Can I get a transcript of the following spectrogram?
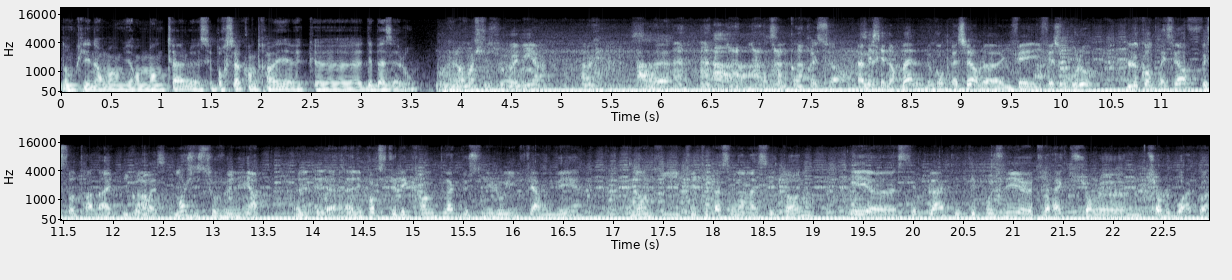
Donc les normes environnementales, c'est pour ça qu'on travaille avec euh, des bases à l'eau. Alors moi je suis souvenir. Ah, ouais. ah, ah c'est le compresseur. Ah mais c'est normal, le compresseur il, fait, il fait son boulot. Le compresseur fait son travail, il compresse. moi j'ai souvenir, euh, à l'époque c'était des grandes plaques de celluloïde qui arrivaient, donc qui, étaient passées dans l'acétone, et euh, ces plaques étaient posées direct sur le, sur le bois. Quoi.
